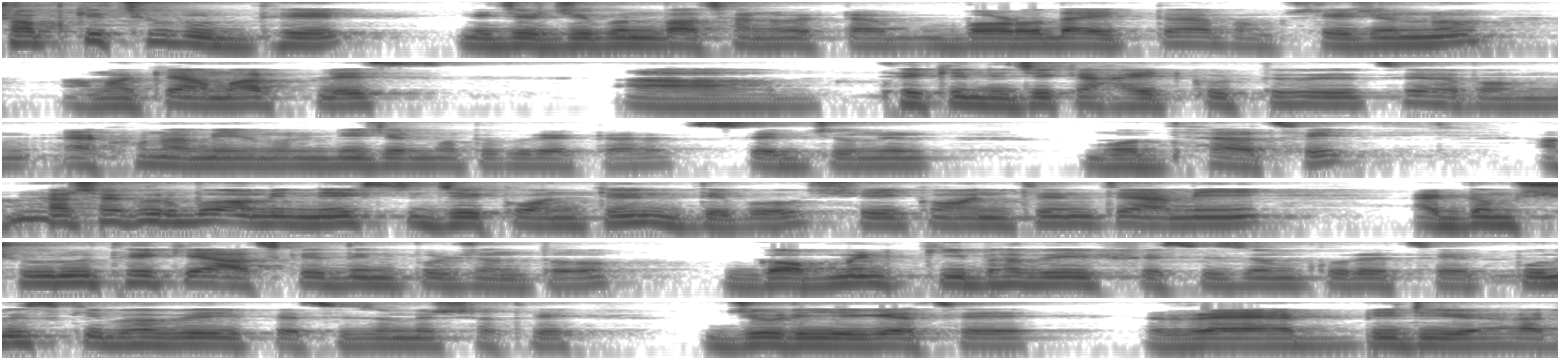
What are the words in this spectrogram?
সব কিছুর ঊর্ধ্বে নিজের জীবন বাঁচানো একটা বড় দায়িত্ব এবং সেই জন্য আমাকে আমার প্লেস থেকে নিজেকে হাইড করতে হয়েছে এবং এখন আমি আমার নিজের মতো করে একটা সেফ জোনের মধ্যে আছি। আমি আশা করব আমি নেক্সট যে কন্টেন্ট দেব, সেই কন্টেন্টে আমি একদম শুরু থেকে আজকের দিন পর্যন্ত গভর্নমেন্ট কীভাবে ফেসিজম করেছে পুলিশ কীভাবে এই ফেসিজমের সাথে জড়িয়ে গেছে র্যাব বিডিআর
